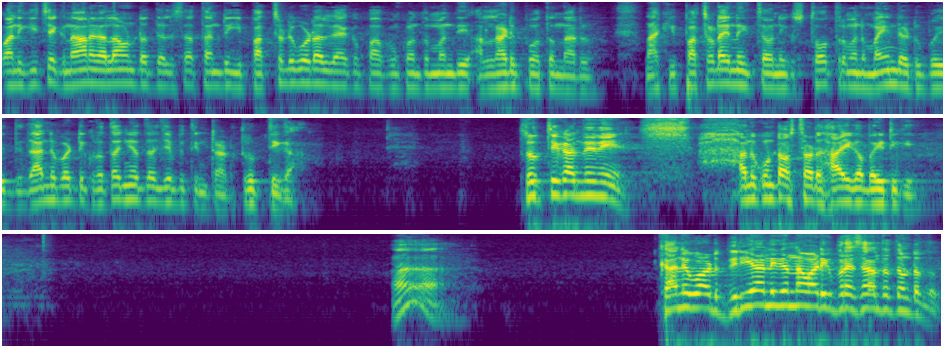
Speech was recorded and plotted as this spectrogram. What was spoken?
వానికి ఇచ్చే జ్ఞానం ఎలా ఉంటుందో తెలుసా? తండ్రి ఈ పచ్చడి కూడా లేక పాపం కొంతమంది అల్లాడిపోతున్నారు. నాకు ఈ పచ్చడైన ఇచ్చావు నీకు స్తోత్రం అని మైండ్ అటు పోయిద్ది దాన్ని బట్టి కృతజ్ఞతలు చెప్పి తింటాడు తృప్తిగా. తృప్తిగా తిని అనుకుంటా వస్తాడు హాయిగా బయటికి. ఆ. కానీ వాడు బిర్యానీ తిన్న వాడికి ప్రశాంతత ఉండదు.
